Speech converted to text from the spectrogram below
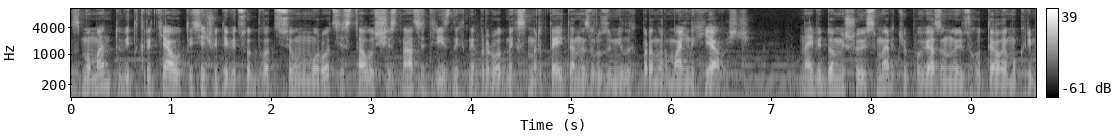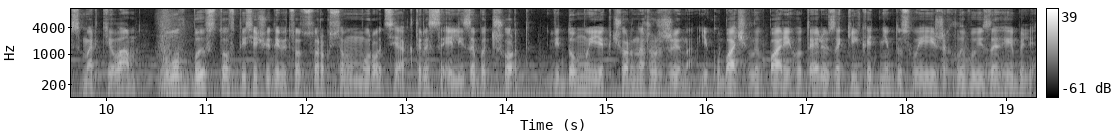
З моменту відкриття у 1927 році стало 16 різних неприродних смертей та незрозумілих паранормальних явищ. Найвідомішою смертю, пов'язаною з готелем, окрім смерті Лам, було вбивство в 1947 році актриси Елізабет Шорт, відомої як Чорна Жоржина, яку бачили в барі готелю за кілька днів до своєї жахливої загибелі.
